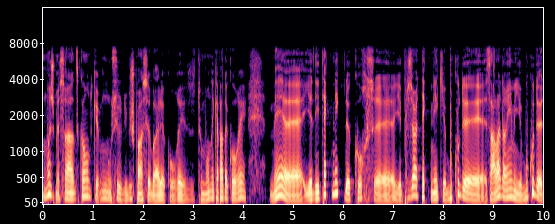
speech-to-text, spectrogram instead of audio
moi, je me suis rendu compte que moi aussi, au début, je pensais, bah, là, courir, tout le monde est capable de courir. Mais euh, il y a des techniques de course, euh, il y a plusieurs techniques, il y a beaucoup de, ça a l'air de rien, mais il y a beaucoup de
